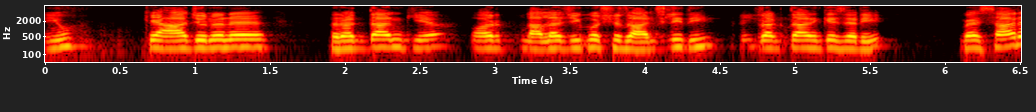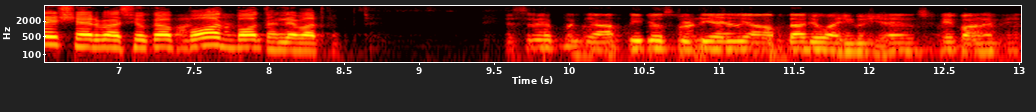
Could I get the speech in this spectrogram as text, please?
यूँ कि आज उन्होंने रक्तदान किया और लाला जी को श्रद्धांजलि दी रक्तदान के ज़रिए। मैं सारे शहरवासियों का बहुत बहुत धन्यवाद करता हूँ। इसमें पंजाब की जो स्थिति है ये आपदा जो आई हुई है उसके बारे में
